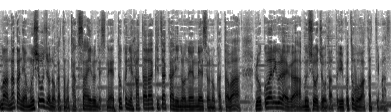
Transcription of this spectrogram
まあ中には無症状の方もたくさんいるんですね。特に働き盛りの年齢層の方は、6割ぐらいが無症状だということも分かっています。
